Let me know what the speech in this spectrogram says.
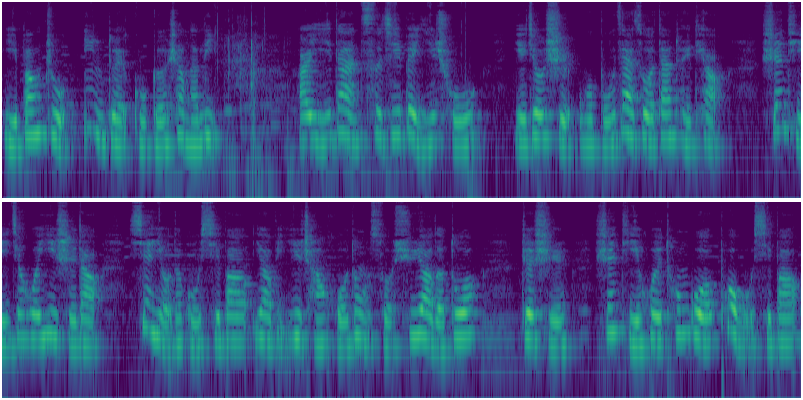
以帮助应对骨骼上的力，而一旦刺激被移除，也就是我不再做单腿跳，身体就会意识到现有的骨细胞要比日常活动所需要的多。这时，身体会通过破骨细胞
